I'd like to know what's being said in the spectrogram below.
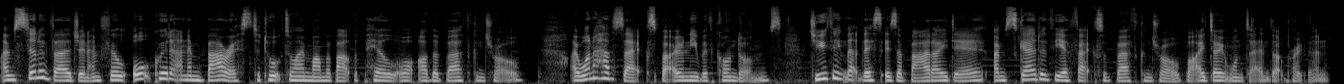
I'm still a virgin and feel awkward and embarrassed to talk to my mum about the pill or other birth control. I want to have sex, but only with condoms. Do you think that this is a bad idea? I'm scared of the effects of birth control, but I don't want to end up pregnant.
